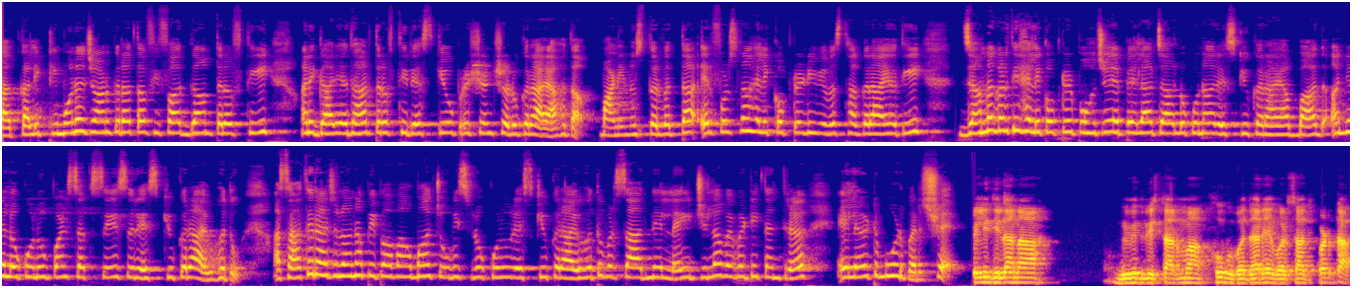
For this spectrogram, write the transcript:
તાત્કાલિક ટીમોને જાણ કરાતા ફિફાદ ગામ તરફથી અને ગારિયાધાર તરફથી રેસ્ક્યુ ઓપરેશન શરૂ કરાયા હતા. પાણીનું સ્તર વધતા એરફોર્સના હેલિકોપ્ટરની વ્યવસ્થા કરાઈ હતી. જામનગરથી હેલિકોપ્ટર પહોંચે એ પહેલા ચાર લોકોના રેસ્ક્યુ કરાયા બાદ અન્ય લોકોનું પણ સક્સેસ રેસ્ક્યુ કરાયું હતું. આ સાથે રાજુલાના પીપાવાવમાં ચોવીસ લોકોનું રેસ્ક્યુ કરાયું હતું. વરસાદને લઈ જિલ્લા વહીવટીતંત્ર એલર્ટ મોડ પર છે. જિલ્લાના વિવિધ વિસ્તારમાં ખૂબ વધારે વરસાદ પડતા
